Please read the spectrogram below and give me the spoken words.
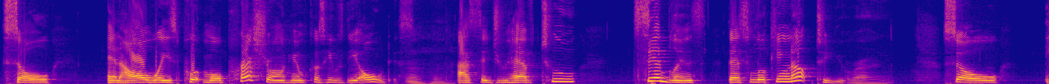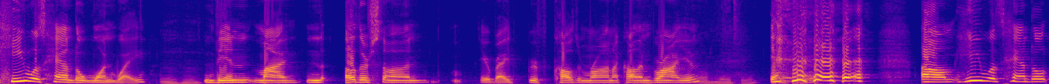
So, and I always put more pressure on him because he was the oldest. Mm-hmm. I said, You have two siblings that's looking up to you. Right. So he was handled one way. Mm-hmm. Then my n- other son, everybody calls him Ron, I call him mm-hmm. Brian. Oh, me too. um, he was handled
